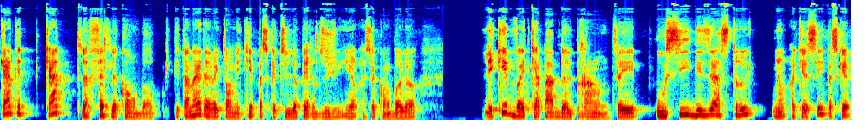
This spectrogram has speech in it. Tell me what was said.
quand tu as fait le combat, puis tu es honnête avec ton équipe parce que tu l'as perdu, ce combat-là, l'équipe va être capable de le prendre. Aussi désastreux que c'est, parce que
